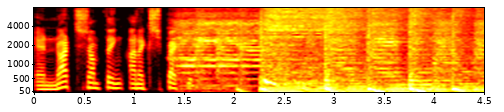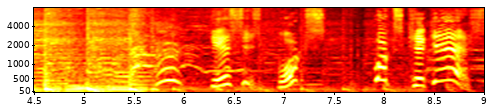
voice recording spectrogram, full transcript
and not something unexpected. this is books? Books kick ass!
